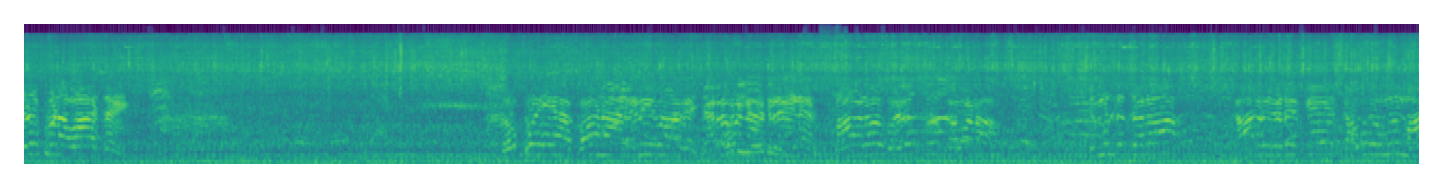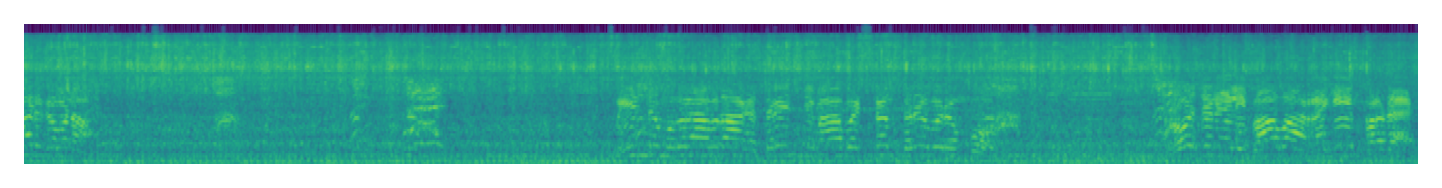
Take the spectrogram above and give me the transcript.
திருப்பண வாசல் சுப்பையா கோனா நினைவாக சரவண. ட்ரெயினர் பாலோ வெளுப்பு கவனம் சிமெண்ட் தளம் காடு கிடக்கு கவுரமும் மாடு கவனம் மீண்டும் முதலாவதாக திருச்சி மாவட்டம் திருவெரும்பூர் ரோஷனலி பாபா ரஹீம் பிரதர்.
